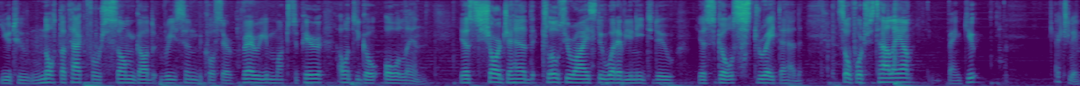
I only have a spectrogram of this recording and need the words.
you to not attack for some god reason because they're very much superior. I want to go all in. Just charge ahead, close your eyes, do whatever you need to do. Just go straight ahead. So Fortress Italia, thank you. Actually,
